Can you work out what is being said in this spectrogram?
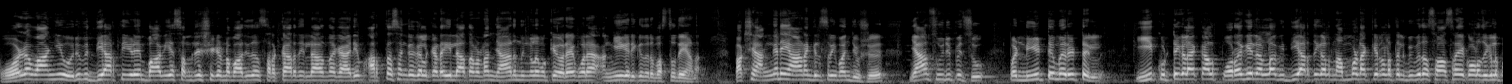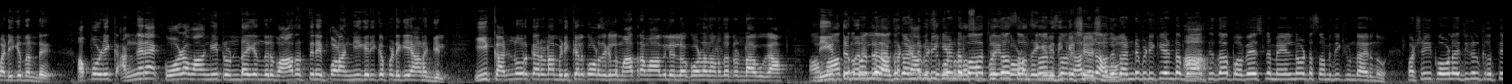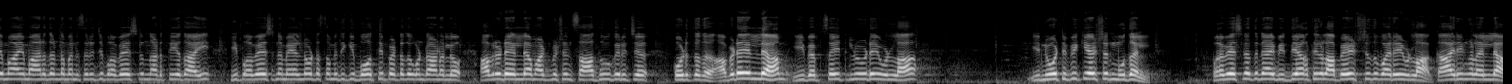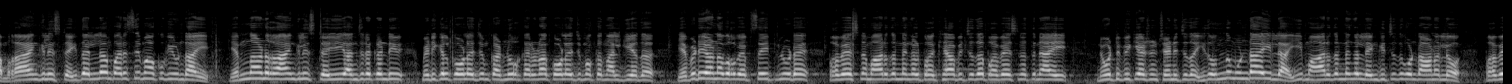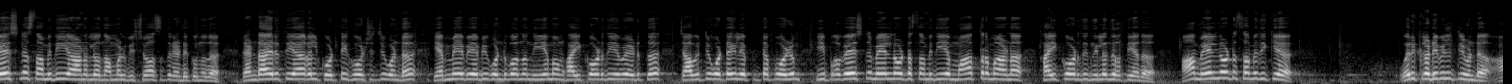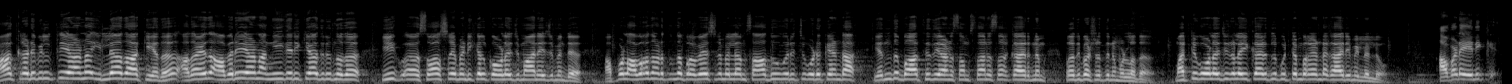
കോഴ വാങ്ങിയ ഒരു വിദ്യാർത്ഥിയുടെയും ഭാവിയെ സംരക്ഷിക്കേണ്ട ബാധ്യത സർക്കാരിനില്ലാതെന്ന കാര്യം അർത്ഥസംഘകൾക്കിടയില്ലാത്തവണ്ണം ഞാനും നിങ്ങളുമൊക്കെ ഒരേപോലെ അംഗീകരിക്കുന്ന ഒരു വസ്തുതയാണ്. പക്ഷേ അങ്ങനെയാണെങ്കിൽ ശ്രീ മഞ്ജുഷ് ഞാൻ സൂചിപ്പിച്ചു ഇപ്പം നീട്ടുമെരിട്ടിൽ ഈ കുട്ടികളെക്കാൾ പുറകിലുള്ള വിദ്യാർത്ഥികൾ നമ്മുടെ കേരളത്തിൽ വിവിധ സ്വാശ്രയ കോളേജുകൾ പഠിക്കുന്നുണ്ട്. അപ്പോൾ ഈ അങ്ങനെ കോഴ വാങ്ങിയിട്ടുണ്ട് എന്നൊരു വാദത്തിന് ഇപ്പോൾ അംഗീകരിക്കപ്പെടുകയാണെങ്കിൽ ഈ കണ്ണൂർ കരുണ മെഡിക്കൽ കോളേജുകൾ മാത്രമാവില്ലല്ലോ കോഴ നടന്നിട്ടുണ്ടാവുക. അത് കണ്ടുപിടിക്കേണ്ട. ബാധ്യത പ്രവേശന മേൽനോട്ട സമിതിക്കുണ്ടായിരുന്നു. പക്ഷേ ഈ കോളേജുകൾ കൃത്യമായ മാനദണ്ഡം അനുസരിച്ച് പ്രവേശനം നടത്തിയതായി ഈ പ്രവേശന മേൽനോട്ട സമിതിക്ക് ബോധ്യപ്പെട്ടത് കൊണ്ടാണല്ലോ അവരുടെ എല്ലാം അഡ്മിഷൻ സാധൂകരിച്ച് കൊടുത്തത്. അവിടെയെല്ലാം ഈ വെബ്സൈറ്റിലൂടെയുള്ള ഈ നോട്ടിഫിക്കേഷൻ മുതൽ പ്രവേശനത്തിനായി വിദ്യാർത്ഥികൾ അപേക്ഷിച്ചതുവരെയുള്ള കാര്യങ്ങളെല്ലാം റാങ്ക് ലിസ്റ്റ് ഇതെല്ലാം പരസ്യമാക്കുകയുണ്ടായി. എന്നാണ് റാങ്ക് ലിസ്റ്റ് ഈ അഞ്ചരക്കണ്ടി മെഡിക്കൽ കോളേജും കണ്ണൂർ കരുണ കോളേജും ഒക്കെ നൽകിയത്. എവിടെയാണ് അവർ വെബ്സൈറ്റിലൂടെ പ്രവേശന മാനദണ്ഡങ്ങൾ പ്രഖ്യാപിച്ചത്? പ്രവേശനത്തിനായി നോട്ടിഫിക്കേഷൻ ക്ഷണിച്ചത്? ഇതൊന്നും ഉണ്ടായില്ല. ഈ മാനദണ്ഡങ്ങൾ ലംഘിച്ചത് കൊണ്ടാണല്ലോ പ്രവേശന സമിതിയാണല്ലോ നമ്മൾ വിശ്വാസത്തിലെടുക്കുന്നത് രണ്ടായിരത്തി ആറിൽ കൊട്ടിഘോഷിച്ചുകൊണ്ട് എം എ ബേബി കൊണ്ടുവന്ന നിയമം ഹൈക്കോടതിയെ എടുത്ത് ചവറ്റുകൊട്ടയിൽ ഇട്ടപ്പോഴും ഈ പ്രവേശന മേൽനോട്ട സമിതിയെ മാത്രമാണ് ഹൈക്കോടതി നിലനിർത്തിയത്. ആ മേൽനോട്ട സമിതിക്ക് ഒരു ക്രെഡിബിലിറ്റി ഉണ്ട്. ആ ക്രെഡിബിലിറ്റിയാണ് ഇല്ലാതാക്കിയത്. അതായത് അവരെയാണ് അംഗീകരിക്കാതിരുന്നത് ഈ സ്വാശ്രയ മെഡിക്കൽ കോളേജ് മാനേജ്മെന്റ്. അപ്പോൾ അവർ നടത്തുന്ന പ്രവേശനമെല്ലാം സാധൂകരിച്ചു കൊടുക്കേണ്ട എന്ത് ബാധ്യതയാണ് സംസ്ഥാന സർക്കാരിനും പ്രതിപക്ഷത്തിനുമുള്ളത്? മറ്റു കോളേജുകളെ ഇക്കാര്യത്തിൽ കുറ്റം പറയേണ്ട കാര്യമില്ലല്ലോ. അവിടെ എനിക്ക്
